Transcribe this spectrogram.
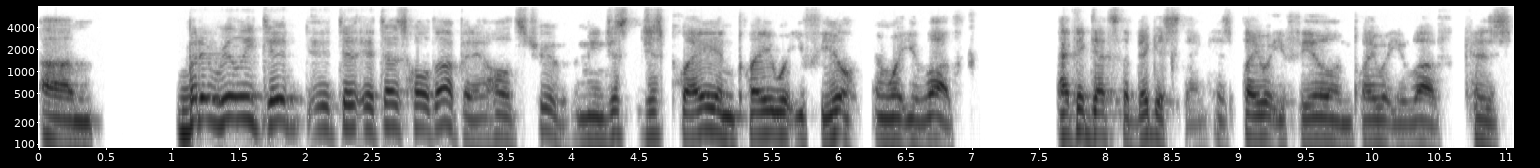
um but it really did it, it does hold up and it holds true. I mean just just play and play what you feel and what you love. I think that's the biggest thing is play what you feel and play what you love because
